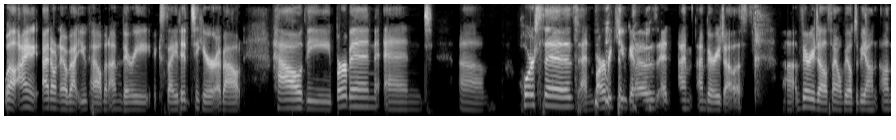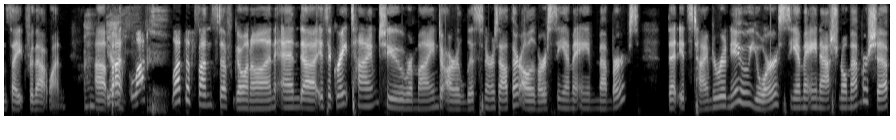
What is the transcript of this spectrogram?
Well, I, I don't know about you, Kyle, but I'm very excited to hear about how the bourbon and um, horses and barbecue goes. And I'm I'm very jealous. Uh, very jealous. I won't be able to be on on site for that one. Uh, Yeah. But lots lots of fun stuff going on, and uh, it's a great time to remind our listeners out there, all of our CMA members, that it's time to renew your CMA national membership.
